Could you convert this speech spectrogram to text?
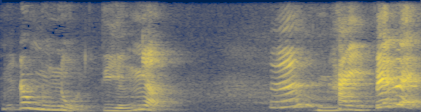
biết đâu mình nổi tiếng nhở hay phết đấy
